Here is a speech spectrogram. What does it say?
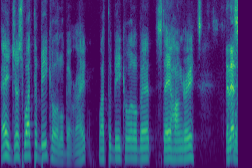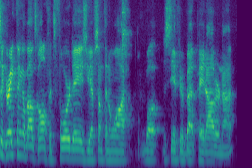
Hey, just wet the beak a little bit, right? Wet the beak a little bit. Stay hungry. And that's the great thing about golf. It's four days. You have something to watch. Well, to see if your bet paid out or not.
